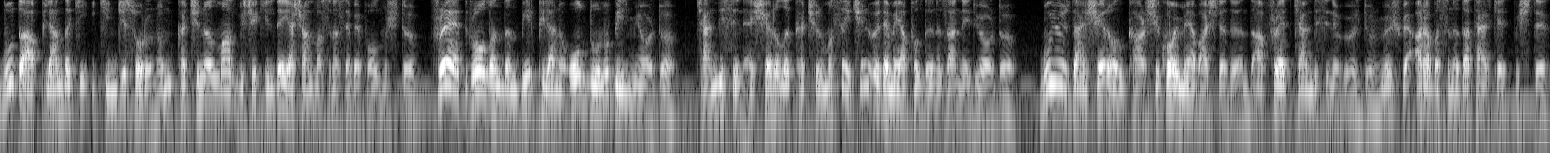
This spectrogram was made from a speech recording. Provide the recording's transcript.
Bu da plandaki ikinci sorunun kaçınılmaz bir şekilde yaşanmasına sebep olmuştu. Fred, Roland'ın bir planı olduğunu bilmiyordu kendisine Cheryl'ı kaçırması için ödeme yapıldığını zannediyordu. Bu yüzden Cheryl karşı koymaya başladığında Fred kendisini öldürmüş ve arabasını da terk etmişti.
